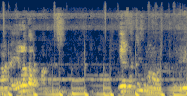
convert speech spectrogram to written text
మనకు ఎల్లో కలర్ అన్నమాట దీనికి వచ్చేసి మనం ఇది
